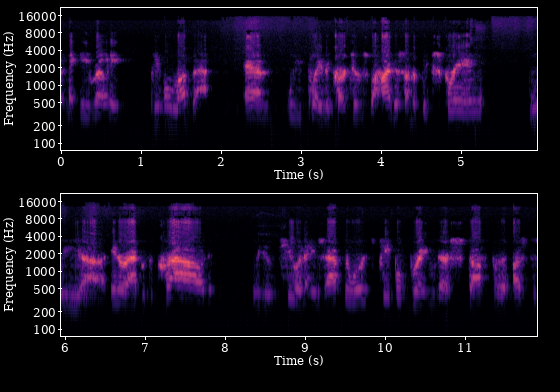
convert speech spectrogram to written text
of Mickey Rooney, people love that. And we play the cartoons behind us on a big screen. We uh, interact with the crowd. We do Q and A's afterwards. People bring their stuff for us to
